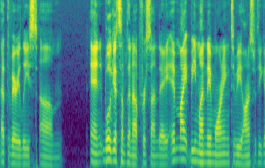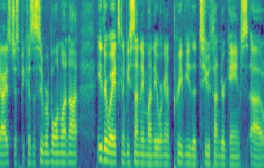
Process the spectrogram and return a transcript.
at the very least. Um, and we'll get something up for Sunday. It might be Monday morning, to be honest with you guys, just because of Super Bowl and whatnot. Either way, it's going to be Sunday, Monday. We're going to preview the two Thunder games, uh,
